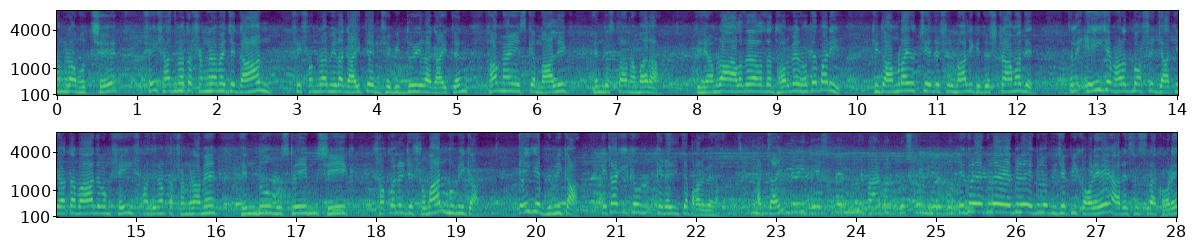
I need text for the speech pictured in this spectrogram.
সংগ্রাম হচ্ছে সেই স্বাধীনতা সংগ্রামের যে গান সেই সংগ্রামীরা গাইতেন সেই বিদ্রোহীরা গাইতেন হাম হ্যাঁ ইসকে মালিক হিন্দুস্তান আমারা যে আমরা আলাদা আলাদা ধর্মের হতে পারি কিন্তু আমরাই হচ্ছে এদেশের মালিক দেশটা আমাদের। তাহলে এই যে ভারতবর্ষের জাতীয়তাবাদ এবং সেই স্বাধীনতা সংগ্রামে হিন্দু মুসলিম শিখ সকলের যে সমান ভূমিকা এই যে ভূমিকা এটাকে কেউ কেড়ে দিতে পারবে না। আর তাই এগুলো এগুলো এগুলো এগুলো বিজেপি করে আরএসএসরা করে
